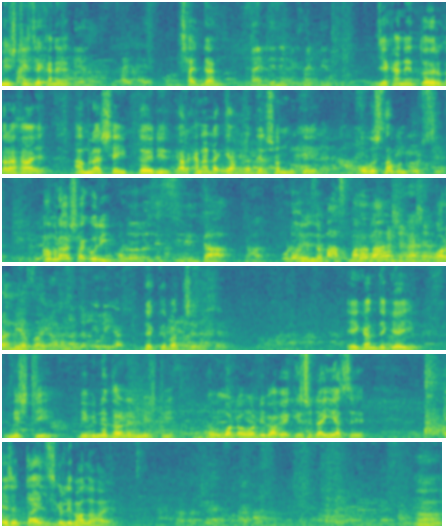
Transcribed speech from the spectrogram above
মিষ্টি যেখানে সাইড দেন। যেখানে তৈরি করা হয় আমরা সেই তৈরির কারখানাটাকে আপনাদের সম্মুখে উপস্থাপন করছি। আমরা আশা করি দেখতে পাচ্ছেন। এইখান থেকেই মিষ্টি বিভিন্ন ধরনের মিষ্টি তো মোটামুটিভাবে কিছুটাই আছে। এসে টাইলসগুলি ভালো হয়। হ্যাঁ।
